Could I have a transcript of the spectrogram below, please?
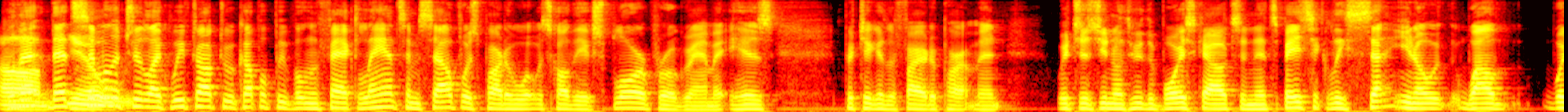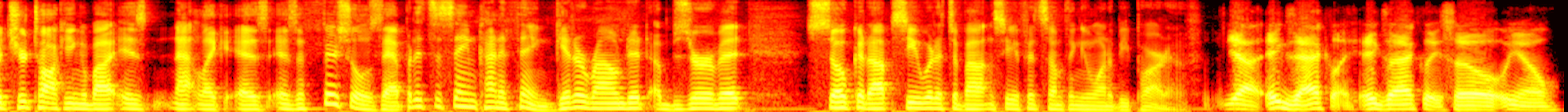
Well, that, Um, that's you similar know- to like we've talked to a couple people. In fact, Lance himself was part of what was called the Explorer program at his particular fire department, which is you know through the Boy Scouts, and it's basically se- you know while what you're talking about is not like as as official as that, but it's the same kind of thing. Get around it, observe it, soak it up, see what it's about, and see if it's something you want to be part of. Yeah, exactly, exactly. So you know,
